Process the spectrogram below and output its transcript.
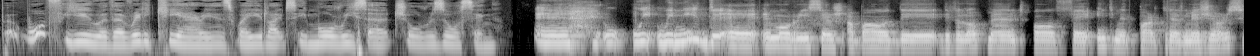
But what for you are the really key areas where you'd like to see more research or resourcing? Uh, we, we need uh, more research about the development of uh, intimate partner measures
